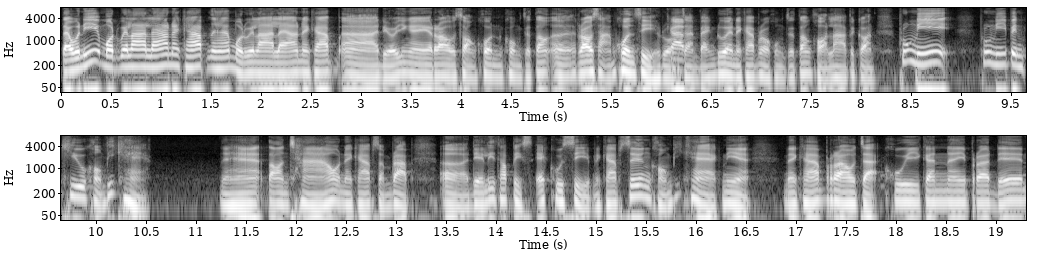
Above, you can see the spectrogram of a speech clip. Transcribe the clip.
แต่วันนี้หมดเวลาแล้วนะครับนะฮะหมดเวลาแล้วนะครับอ่าเดี๋ยวยังไงเราสองคนคงจะต้องเออเราสามคนสิรวมครับจานแบงค์ด้วยนะครับ เราคงจะต้องขอลาไปก่อน พรุ่งนี้พรุ่งนี้เป็นคิวของพี่แขกนะฮะตอนเช้านะครับสำหรับเอ่อ Daily Topics Exclusive นะครับซึ่งของพี่แขกเนี่ยนะครับเราจะคุยกันในประเด็น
